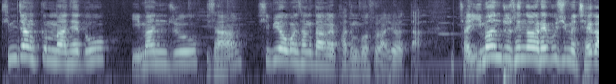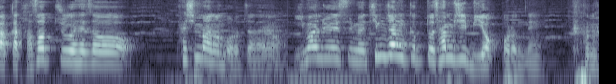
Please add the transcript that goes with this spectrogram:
팀장급만 해도 2만 주 이상 12억 원 상당을 받은 것으로 알려졌다. 자, 2만 주 생각을 해보시면 제가 아까 5주 해서 80만 원 벌었잖아요. 2만 주 했으면 팀장급도 32억 벌었네. 그러면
